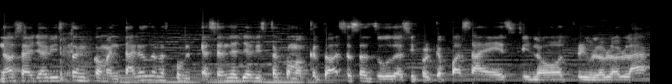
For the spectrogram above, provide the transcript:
No, o sea, ya he visto en comentarios de las publicaciones, ya he visto como que todas esas dudas y por qué pasa esto y lo otro y bla, bla, bla.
